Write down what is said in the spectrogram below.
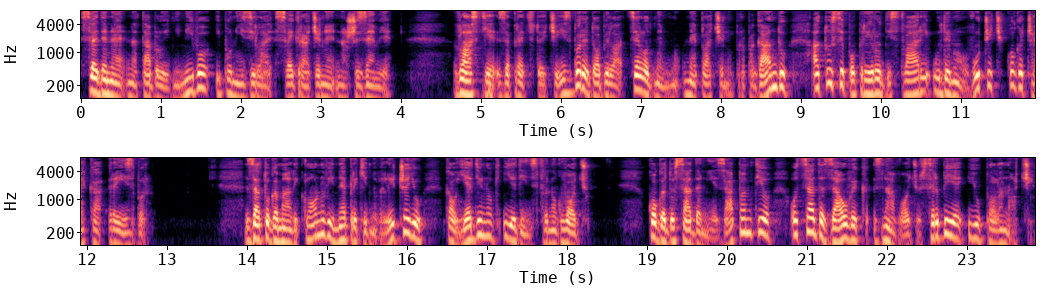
Svedena je na tabloidni nivo i ponizila je sve građane naše zemlje. Vlast je za predstojeće izbore dobila celodnevnu neplaćenu propagandu, a tu se po prirodi stvari udenuo Vučić koga čeka reizbor. Zato ga mali klonovi neprekidno veličaju kao jedinog i jedinstvenog vođu. Koga do sada nije zapamtio, od sada zauvek zna vođu Srbije i u pola noći.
